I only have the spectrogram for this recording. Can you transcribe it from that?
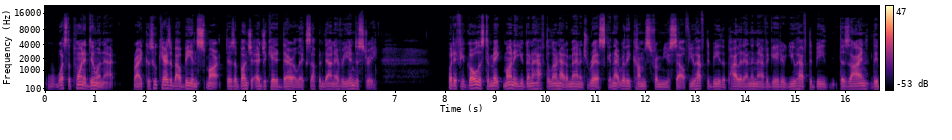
what's the point of doing that? Right? Because who cares about being smart? There's a bunch of educated derelicts up and down every industry but if your goal is to make money, you're going to have to learn how to manage risk. And that really comes from yourself. You have to be the pilot and the navigator. You have to be design the,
